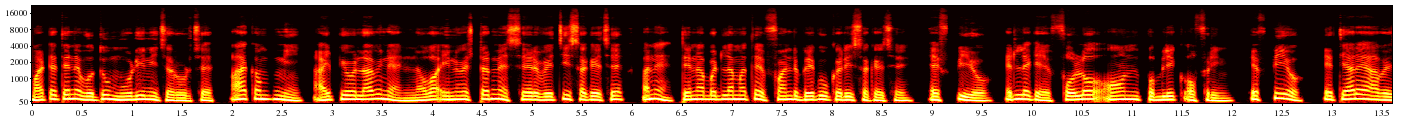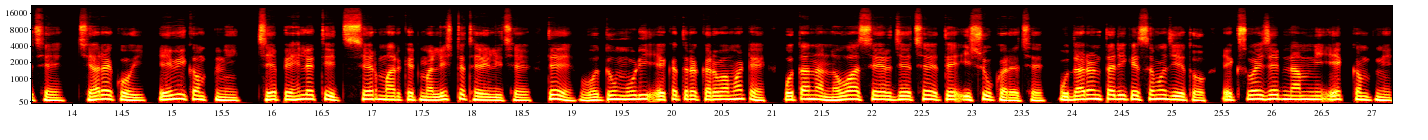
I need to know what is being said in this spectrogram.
માટે તેને વધુ મૂડીની જરૂર છે. આ કંપની આઈપીઓ લાવીને નવા ઇન્વેસ્ટરને શેર વેચી શકે છે અને તેના બદલામાં તે ફંડ ભેગું કરી શકે છે. એફપીઓ એટલે કે follow on public offering FPO એ ત્યારે આવે છે. જ્યારે કોઈ એવી કંપની જે પહેલેથી જ શેર માર્કેટમાં લિસ્ટ થયેલી છે, તે વધુ મૂડી એકત્ર કરવા માટે પોતાના નવા શેર જે છે તે ઇસ્યુ કરે છે. ઉદાહરણ તરીકે સમજીએ તો એક્સવાયઝેડ નામની એક કંપની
